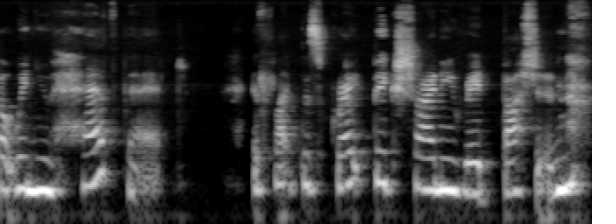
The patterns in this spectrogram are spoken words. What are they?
But when you have that, it's like this great big shiny red button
